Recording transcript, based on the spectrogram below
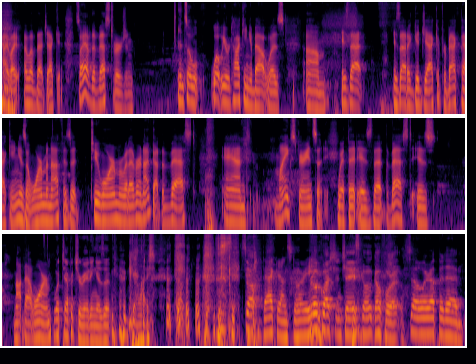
I, I like I love that jacket. So I have the vest version. And so what we were talking about was um, is that is that a good jacket for backpacking? Is it warm enough? Is it too warm or whatever? And I've got the vest and my experience with it is that the vest is not that warm. What temperature rating is it? oh gosh. So, Background story. real question, Chase. Go go for it. So we're up at a,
